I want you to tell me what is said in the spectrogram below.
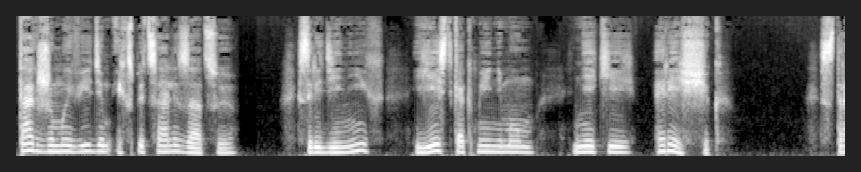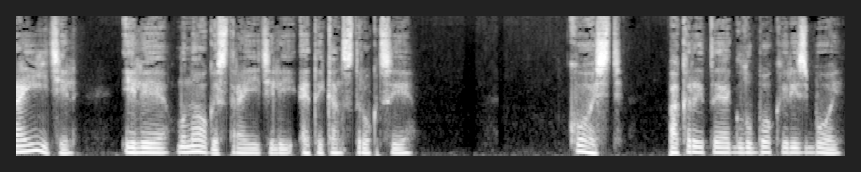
Также мы видим их специализацию. Среди них есть как минимум некий резчик, строитель или много строителей этой конструкции. Кость, покрытая глубокой резьбой,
